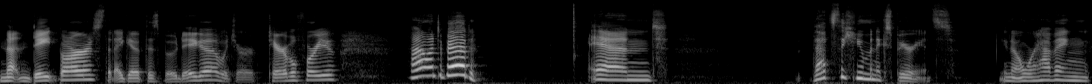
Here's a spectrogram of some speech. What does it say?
nut and date bars that I get at this bodega, which are terrible for you. And I went to bed. And that's the human experience. You know, we're having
